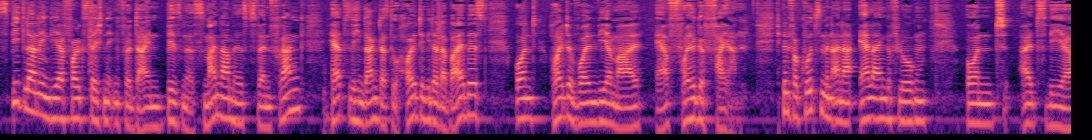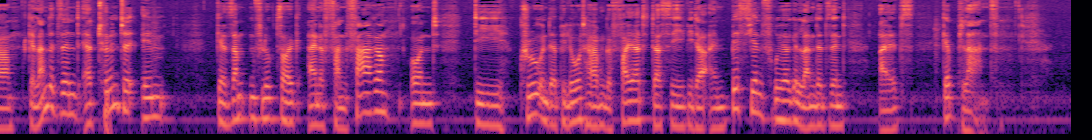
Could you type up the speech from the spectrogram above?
Speed Learning, die Erfolgstechniken für dein Business. Mein Name ist Sven Frank. Herzlichen Dank, dass du heute wieder dabei bist. Und heute wollen wir mal Erfolge feiern. Ich bin vor kurzem in einer Airline geflogen und als wir gelandet sind, ertönte im gesamten Flugzeug eine Fanfare und die Crew und der Pilot haben gefeiert, dass sie wieder ein bisschen früher gelandet sind als geplant.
